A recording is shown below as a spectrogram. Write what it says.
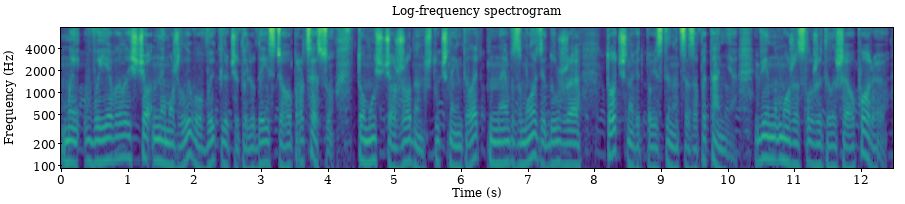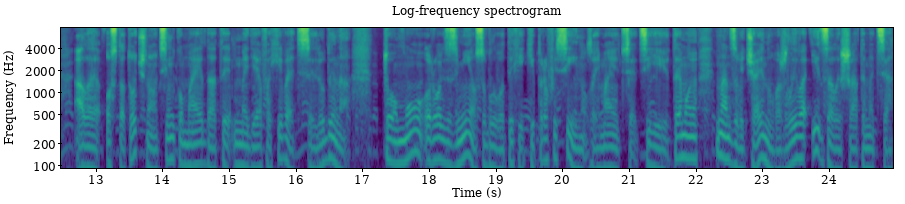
ми виявили, що неможливо виключити людей з цього процесу, тому що жоден штучний інтелект не в змозі дуже точно відповісти на це запитання. Він може служити лише опорою, але остаточну оцінку має дати медіафахівець, людина. Тому роль змі, особливо тих, які професійно займаються цією темою, надзвичайно важлива і залишатиметься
